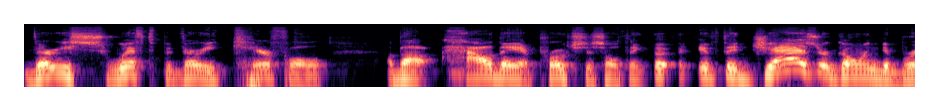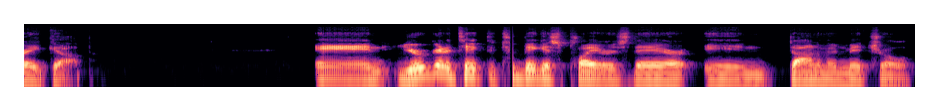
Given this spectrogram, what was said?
very swift but very careful about how they approach this whole thing. Uh, if the Jazz are going to break up and you're going to take the two biggest players there in Donovan Mitchell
